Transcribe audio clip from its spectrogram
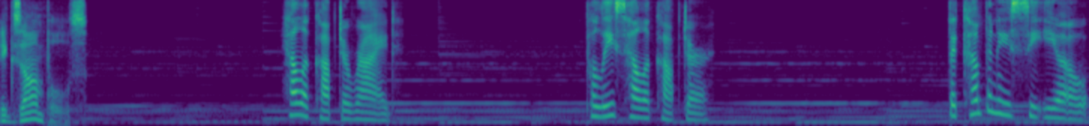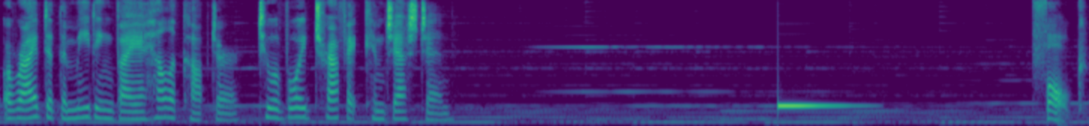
Examples Helicopter ride, Police helicopter. The company's CEO arrived at the meeting via helicopter to avoid traffic congestion. Fog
